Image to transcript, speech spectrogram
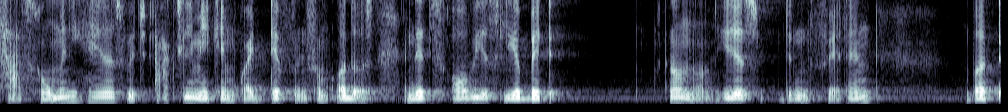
have so many hairs which actually make him quite different from others. And it's obviously a bit i don't know he just didn't fit in. But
